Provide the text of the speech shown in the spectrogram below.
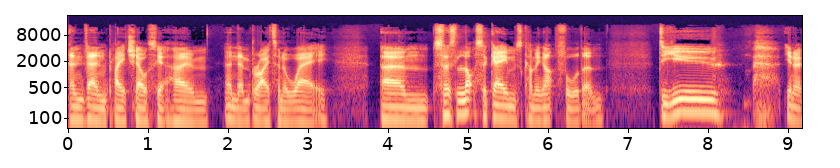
and then play Chelsea at home, and then Brighton away. Um, so there's lots of games coming up for them. Do you, you know,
